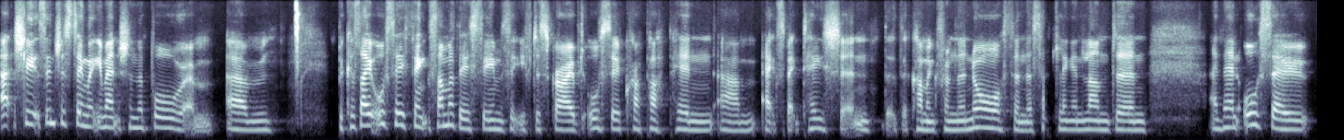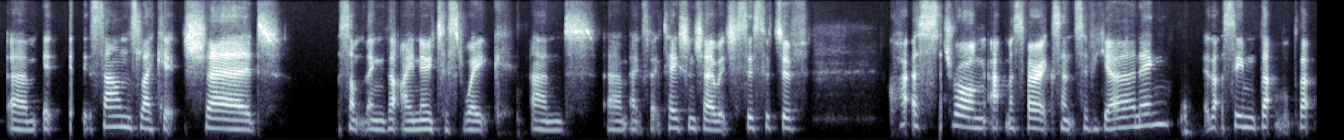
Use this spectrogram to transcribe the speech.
actually it's interesting that you mentioned the ballroom um, because I also think some of those themes that you've described also crop up in um, expectation that they're coming from the north and the settling in London. And then also, um, it, it sounds like it shared something that I noticed Wake and um, Expectation share, which is this sort of quite a strong atmospheric sense of yearning. That seemed that that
